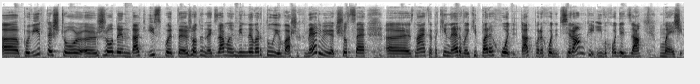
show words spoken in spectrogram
Е, повірте, що е, жоден так іспит, е, жоден екзамен він не вартує ваших нервів, якщо це знаєте такі нерви, які переходять, так переходять всі рамки і виходять за межі.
